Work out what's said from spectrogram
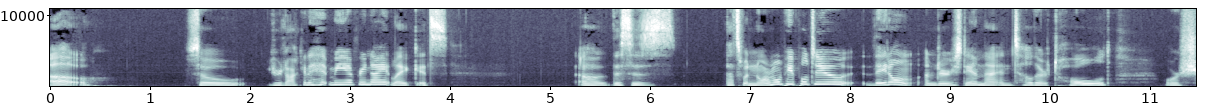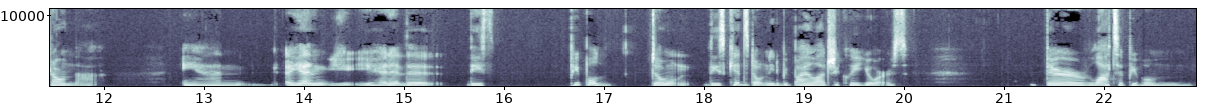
Oh. So you're not going to hit me every night? Like it's Oh, this is that's what normal people do? They don't understand that until they're told or shown that. And again, you you hit it the these people don't these kids don't need to be biologically yours. There are lots of people in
